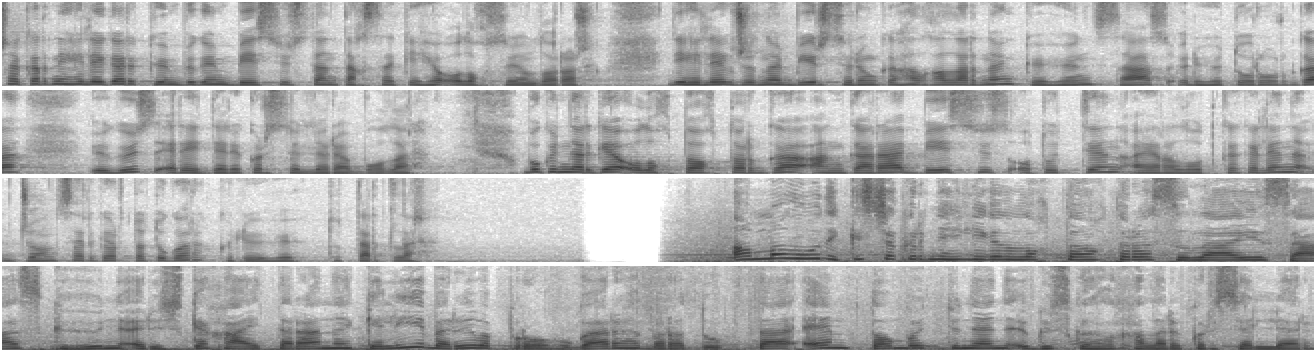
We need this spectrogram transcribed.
чакыр нехелегер көмбігін 500-тен тақса кеге олық сұйынлырыр. Дехелек жына бір сүрінкі халғаларынан көхін саз үрігі торурға үгіз әрейдері көрсөллері болар. Бүгінлерге олық тоқторға ангара 530-тен айралуытқа кәлен Джон Сергер тұтығар күлігі тұттардылар. Аммал он икис чакырны хилеген олохтоохтора сылайы саас күһүн өрүскө хайтаран кели бары вопрогугар продукта эм томбөттүнен үгүс кыһылхалары көрсөллөр.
